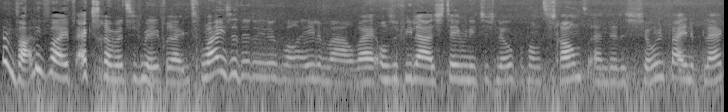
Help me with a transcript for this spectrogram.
een Bali vibe extra met zich meebrengt. Voor mij is het dit in ieder geval helemaal. Wij, onze villa is twee minuutjes lopen van het strand en dit is zo'n fijne plek.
